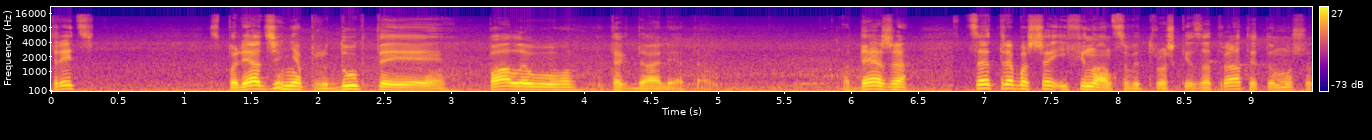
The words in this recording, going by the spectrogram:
30, спорядження, продукти, паливо і так далі. Там, одежа. Це треба ще і фінансові трошки затрати, тому що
